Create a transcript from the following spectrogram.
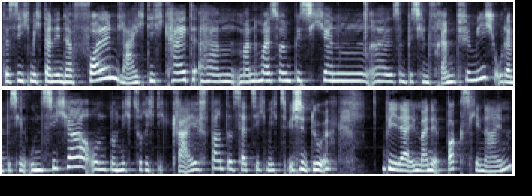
dass ich mich dann in der vollen Leichtigkeit ähm, manchmal so ein bisschen, äh, ist ein bisschen fremd für mich oder ein bisschen unsicher und noch nicht so richtig greifbar. Und dann setze ich mich zwischendurch wieder in meine Box hinein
